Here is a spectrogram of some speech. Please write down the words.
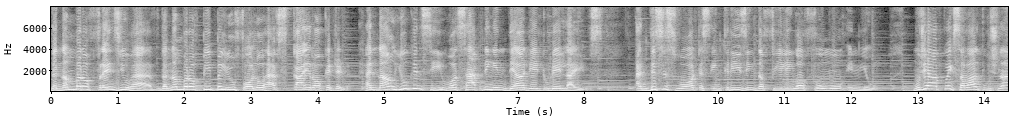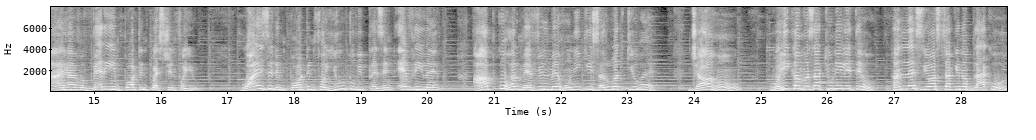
the number of friends you have the number of people you follow have skyrocketed and now you can see what's happening in their day to day lives and this is what is increasing the feeling of FOMO in you मुझे आपको एक सवाल पूछना I have a very important question for you Why is it important for you to be present everywhere? आपको हर महफिल में होने की ज़रूरत क्यों है? जहाँ हो वही का मज़ा क्यों नहीं लेते हो? Unless you are stuck in a black hole,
